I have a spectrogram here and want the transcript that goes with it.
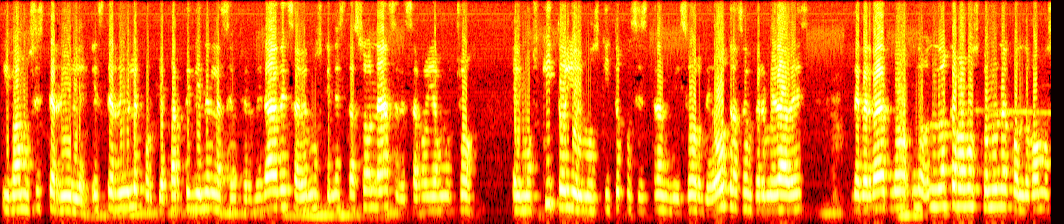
y vamos, es terrible, es terrible porque aparte vienen las enfermedades, sabemos que en esta zona se desarrolla mucho el mosquito y el mosquito pues es transmisor de otras enfermedades. De verdad, no, no, no acabamos con una cuando vamos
